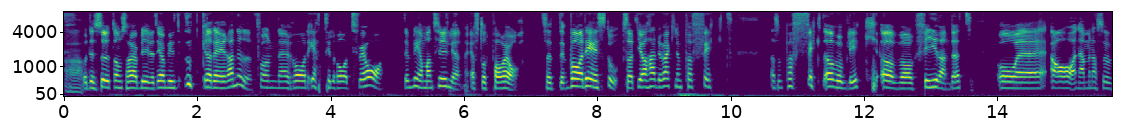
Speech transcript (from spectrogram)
Ah. Och dessutom så har jag blivit, jag har blivit uppgraderad nu från eh, rad 1 till rad 2. Det blir man tydligen efter ett par år. Så att bara det är stort. Så att jag hade verkligen perfekt, alltså perfekt överblick över firandet. Och eh, ja, nej men alltså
